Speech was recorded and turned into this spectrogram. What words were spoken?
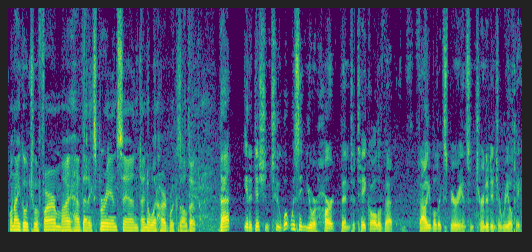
when I go to a farm, I have that experience and I know what hard work is all about. That, in addition to, what was in your heart then to take all of that valuable experience and turn it into realty?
